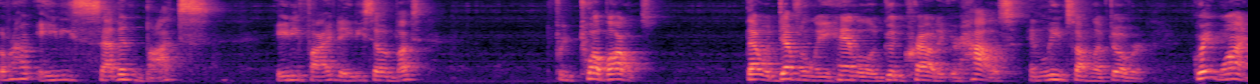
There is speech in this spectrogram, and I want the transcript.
around 87 bucks, 85 to 87 bucks for 12 bottles that would definitely handle a good crowd at your house and leave some left over. Great wine.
